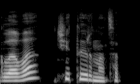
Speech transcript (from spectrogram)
Глава 14.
